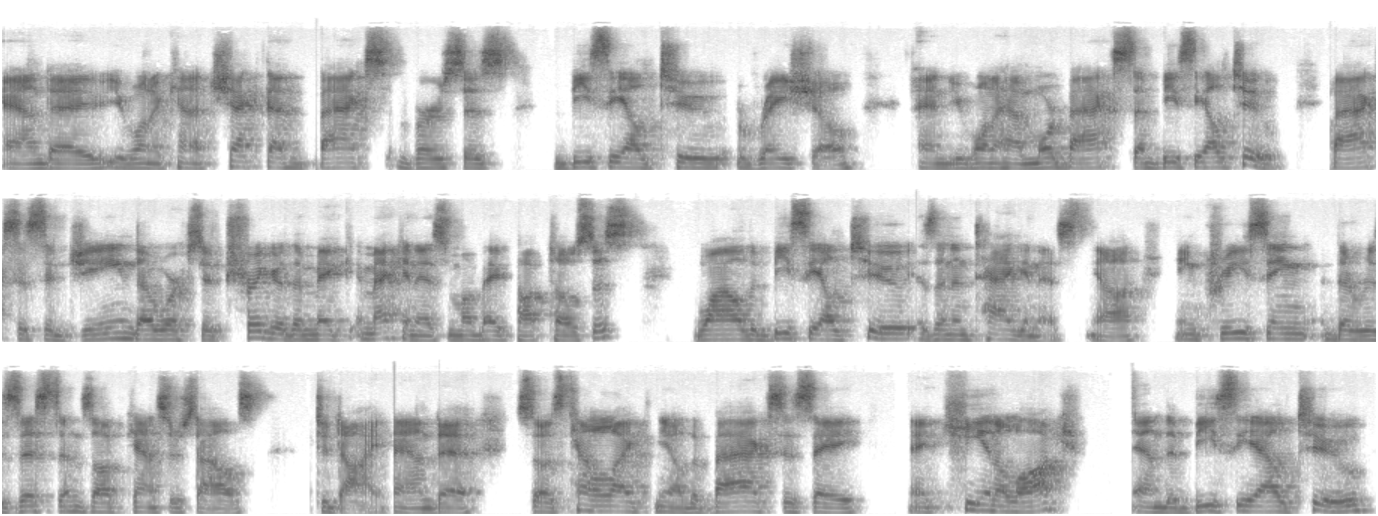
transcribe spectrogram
And uh, you want to kind of check that BAX versus BCL2 ratio and you want to have more BAX than BCL2. BAX is a gene that works to trigger the me- mechanism of apoptosis while the BCL2 is an antagonist, increasing the resistance of cancer cells to die. And uh, so it's kind of like, you know, the BAX is a, a key in a lock, and the BCL2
